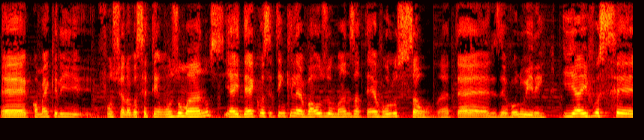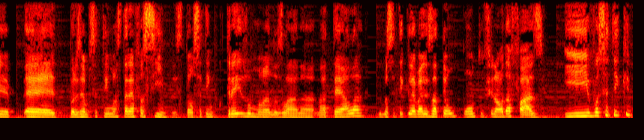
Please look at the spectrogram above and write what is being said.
É, como é que ele funciona? Você tem uns humanos e a ideia é que você tem que levar os humanos até a evolução, né? até eles evoluírem. E aí você, é, por exemplo, você tem umas tarefas simples. Então você tem três humanos lá na, na tela e você tem que levar eles até um ponto final da fase. E você tem que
